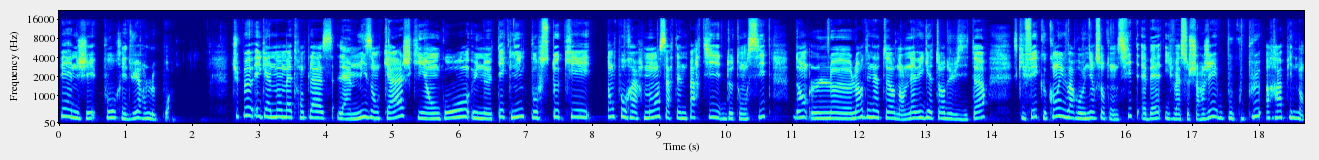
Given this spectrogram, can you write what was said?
PNG pour réduire le poids. Tu peux également mettre en place la mise en cache qui est en gros une technique pour stocker temporairement certaines parties de ton site dans l'ordinateur, dans le navigateur du visiteur, ce qui fait que quand il va revenir sur ton site, eh ben, il va se charger beaucoup plus rapidement.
